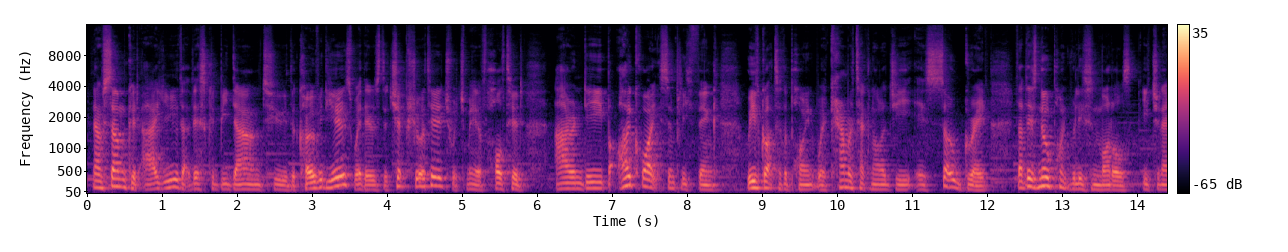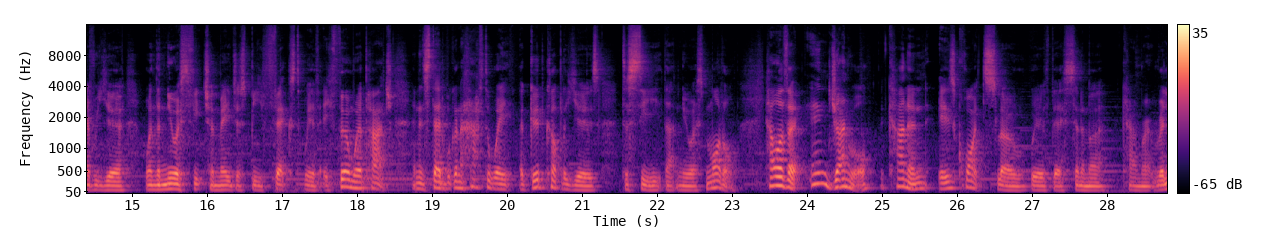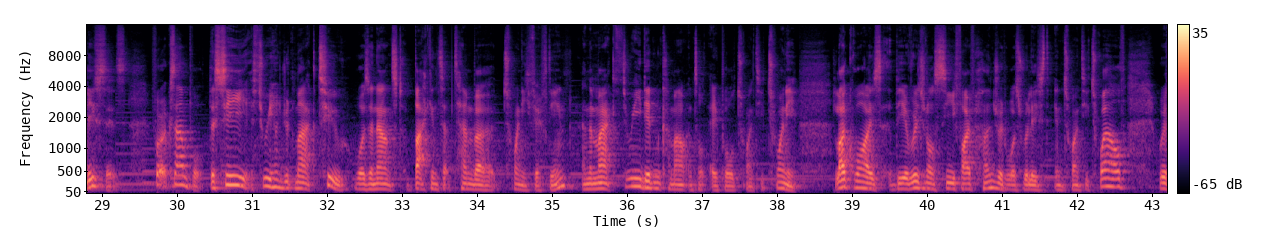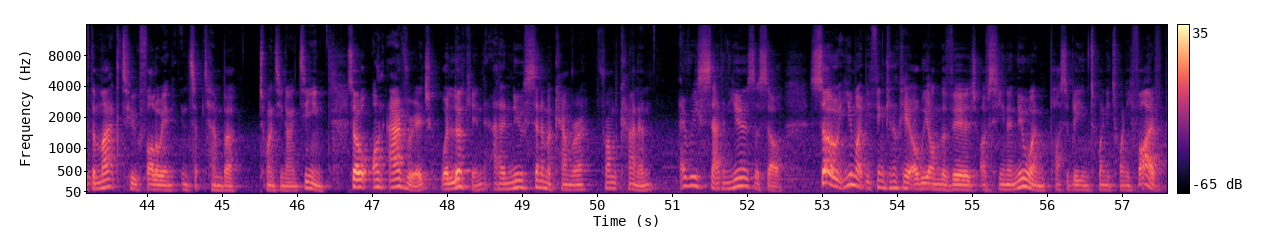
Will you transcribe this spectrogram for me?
Now, some could argue that this could be down to the COVID years where there's the chip shortage, which may have halted R&D, but I quite simply think we've got to the point where camera technology is so great that there's no point releasing models each and every year when the newest feature may just be fixed with a firmware patch and instead we're going to have to wait a good couple of years to see that newest model. However, in general, Canon is quite slow with their cinema camera releases. For example, the C300 Mark II was announced back in September 2015 and the Mark III didn't come out until April 2020. Likewise, the original C500 was released in 2012, with the Mark II following in September 2019. So on average, we're looking at a new cinema camera from Canon every seven years or so. So you might be thinking, okay, are we on the verge of seeing a new one, possibly in 2025?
